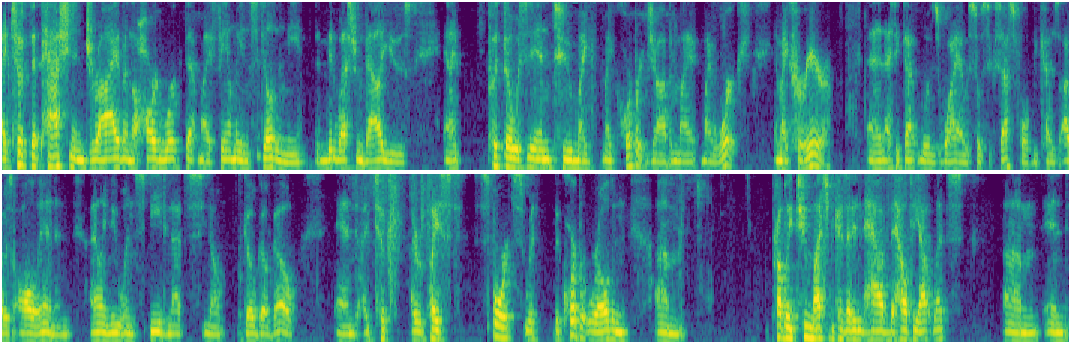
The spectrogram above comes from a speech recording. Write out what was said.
I took the passion and drive and the hard work that my family instilled in me, the Midwestern values, and I put those into my my corporate job and my my work and my career and I think that was why I was so successful because I was all in and I only knew one speed and that's you know go go go and I took I replaced sports with the corporate world and um, probably too much because I didn't have the healthy outlets. Um, and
